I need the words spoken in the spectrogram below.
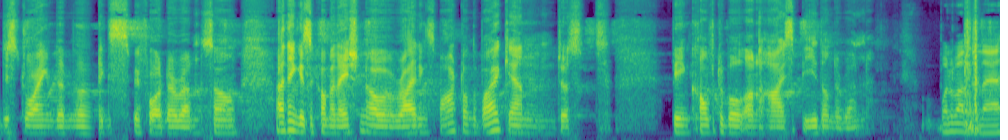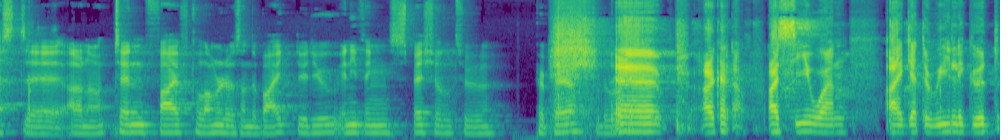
destroying the legs before the run. So I think it's a combination of riding smart on the bike and just being comfortable on a high speed on the run. What about the last uh, I don't know 10, 5 kilometers on the bike? Did you do anything special to prepare for the run? Uh, I can, I see when I get the really good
